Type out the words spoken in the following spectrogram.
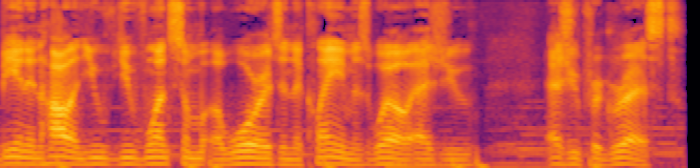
being in Holland, you've you've won some awards and acclaim as well as you as you progressed.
